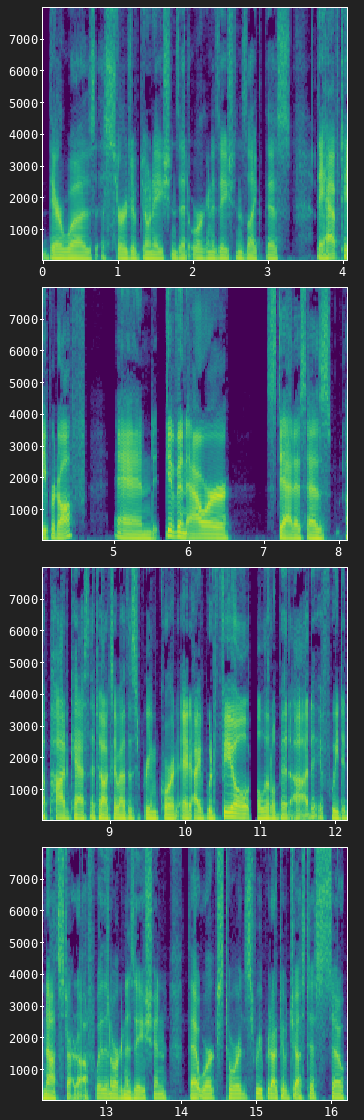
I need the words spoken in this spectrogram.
there was a surge of donations at organizations like this. They have tapered off. And given our status as a podcast that talks about the Supreme Court, it, I would feel a little bit odd if we did not start off with an organization that works towards reproductive justice. So,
